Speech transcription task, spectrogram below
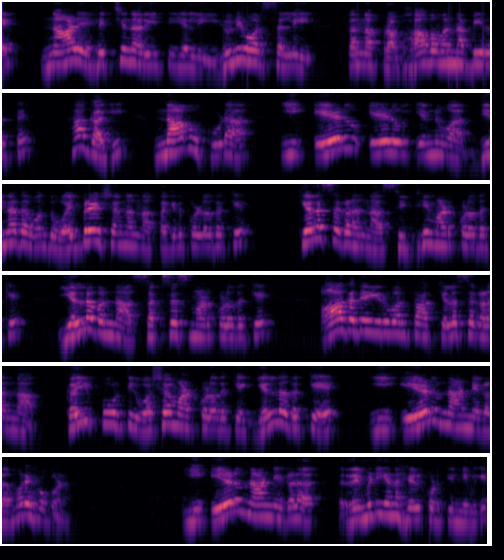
ನಾಳೆ ಹೆಚ್ಚಿನ ರೀತಿಯಲ್ಲಿ ಯೂನಿವರ್ಸ್ ಅಲ್ಲಿ ತನ್ನ ಪ್ರಭಾವವನ್ನ ಬೀರುತ್ತೆ. ಹಾಗಾಗಿ, ನಾವು ಕೂಡ ಈ ಏಳು ಏಳು ಎನ್ನುವ ದಿನದ ಒಂದು ವೈಬ್ರೇಷನ್ ಅನ್ನ ತೆಗೆದುಕೊಳ್ಳೋದಕ್ಕೆ ಕೆಲಸಗಳನ್ನ ಸಿದ್ಧಿ ಮಾಡ್ಕೊಳ್ಳೋದಕ್ಕೆ, ಎಲ್ಲವನ್ನ ಸಕ್ಸಸ್ ಮಾಡ್ಕೊಳ್ಳೋದಕ್ಕೆ, ಆಗದೇ ಇರುವಂತಹ ಕೆಲಸಗಳನ್ನ ಕೈ ಪೂರ್ತಿ ವಶ ಮಾಡ್ಕೊಳ್ಳೋದಕ್ಕೆ ಗೆಲ್ಲೋದಕ್ಕೆ ಈ ಏಳು ನಾಣ್ಯಗಳ ಮೊರೆ ಹೋಗೋಣ. ಈ ಏಳು ನಾಣ್ಯಗಳ ರೆಮಿಡಿಯನ್ನು ಹೇಳ್ಕೊಡ್ತೀನಿ ನಿಮಗೆ.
